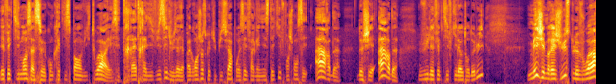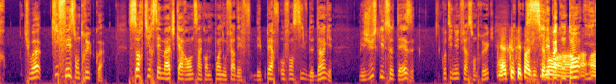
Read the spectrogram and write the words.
Effectivement, ça se concrétise pas en victoire et c'est très très difficile. Je veux dire, il n'y a pas grand chose que tu puisses faire pour essayer de faire gagner cette équipe. Franchement, c'est hard de chez hard. vu l'effectif qu'il a autour de lui. Mais j'aimerais juste le voir, tu vois, kiffer son truc, quoi. Sortir ses matchs, 40, 50 points, nous faire des, des perfs offensives de dingue, mais juste qu'il se taise, qu'il continue de faire son truc. Est-ce que c'est pas justement S'il n'est pas content, un- un-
